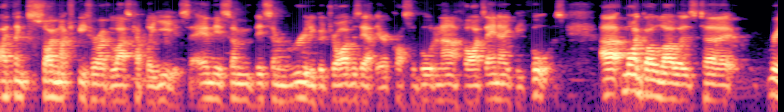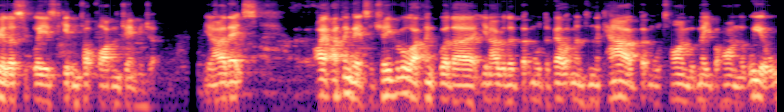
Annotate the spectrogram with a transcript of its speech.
I think, so much better over the last couple of years, and there's some there's some really good drivers out there across the board in R5s and AP4s. Uh, my goal though is to realistically is to get in top five in the championship. You know, that's I, I, think that's achievable. I think with a you know with a bit more development in the car, a bit more time with me behind the wheel,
